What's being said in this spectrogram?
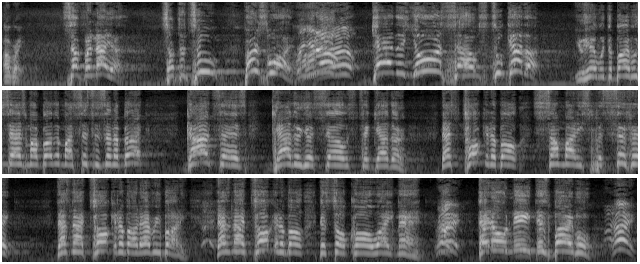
All right. Zephaniah chapter 2, verse 1. Bring it out. Gather yourselves together. You hear what the Bible says, my brother, my sisters in the back? God says, gather yourselves together. That's talking about somebody specific. That's not talking about everybody. That's not talking about the so-called white man. Right. They don't need this Bible. Right.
